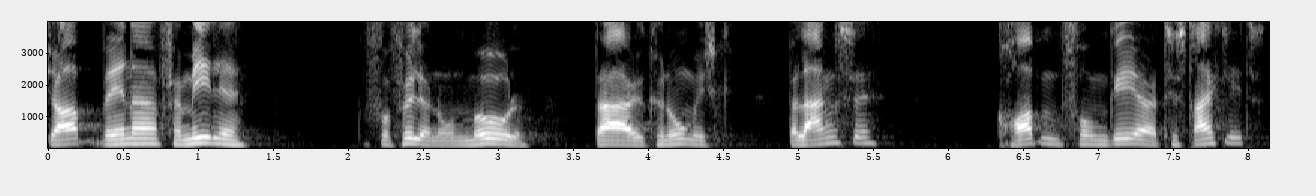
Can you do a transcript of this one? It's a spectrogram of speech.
job, venner, familie, du forfølger nogle mål, der er økonomisk balance, kroppen fungerer tilstrækkeligt.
